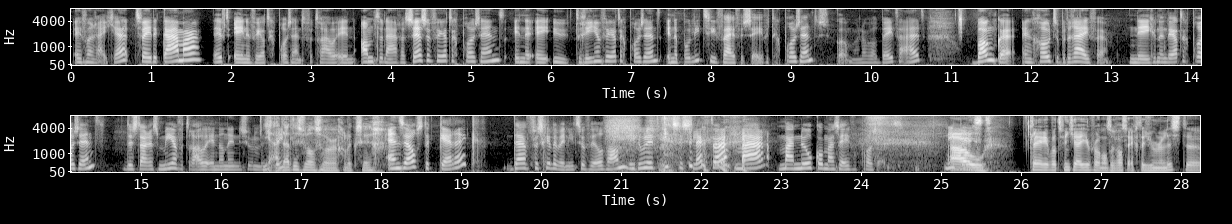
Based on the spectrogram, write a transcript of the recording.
Even een rijtje. hè. Tweede Kamer heeft 41% vertrouwen in. Ambtenaren 46%. In de EU 43%. In de politie 75%. Dus komen er wat beter uit. Banken en grote bedrijven 39%. Dus daar is meer vertrouwen in dan in de Ja, journalistiek. dat is wel zorgelijk zeg. En zelfs de kerk, daar verschillen we niet zoveel van. Die doen het ietsje slechter, maar maar 0,7%. Niet Auw. best. Clary, wat vind jij hiervan als ras-echte journalist? Eh,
